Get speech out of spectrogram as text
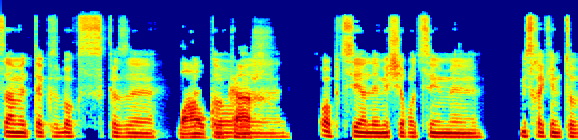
שם את Xbox כזה וואו, כל כך. אופציה למי שרוצים אה, משחקים טוב.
